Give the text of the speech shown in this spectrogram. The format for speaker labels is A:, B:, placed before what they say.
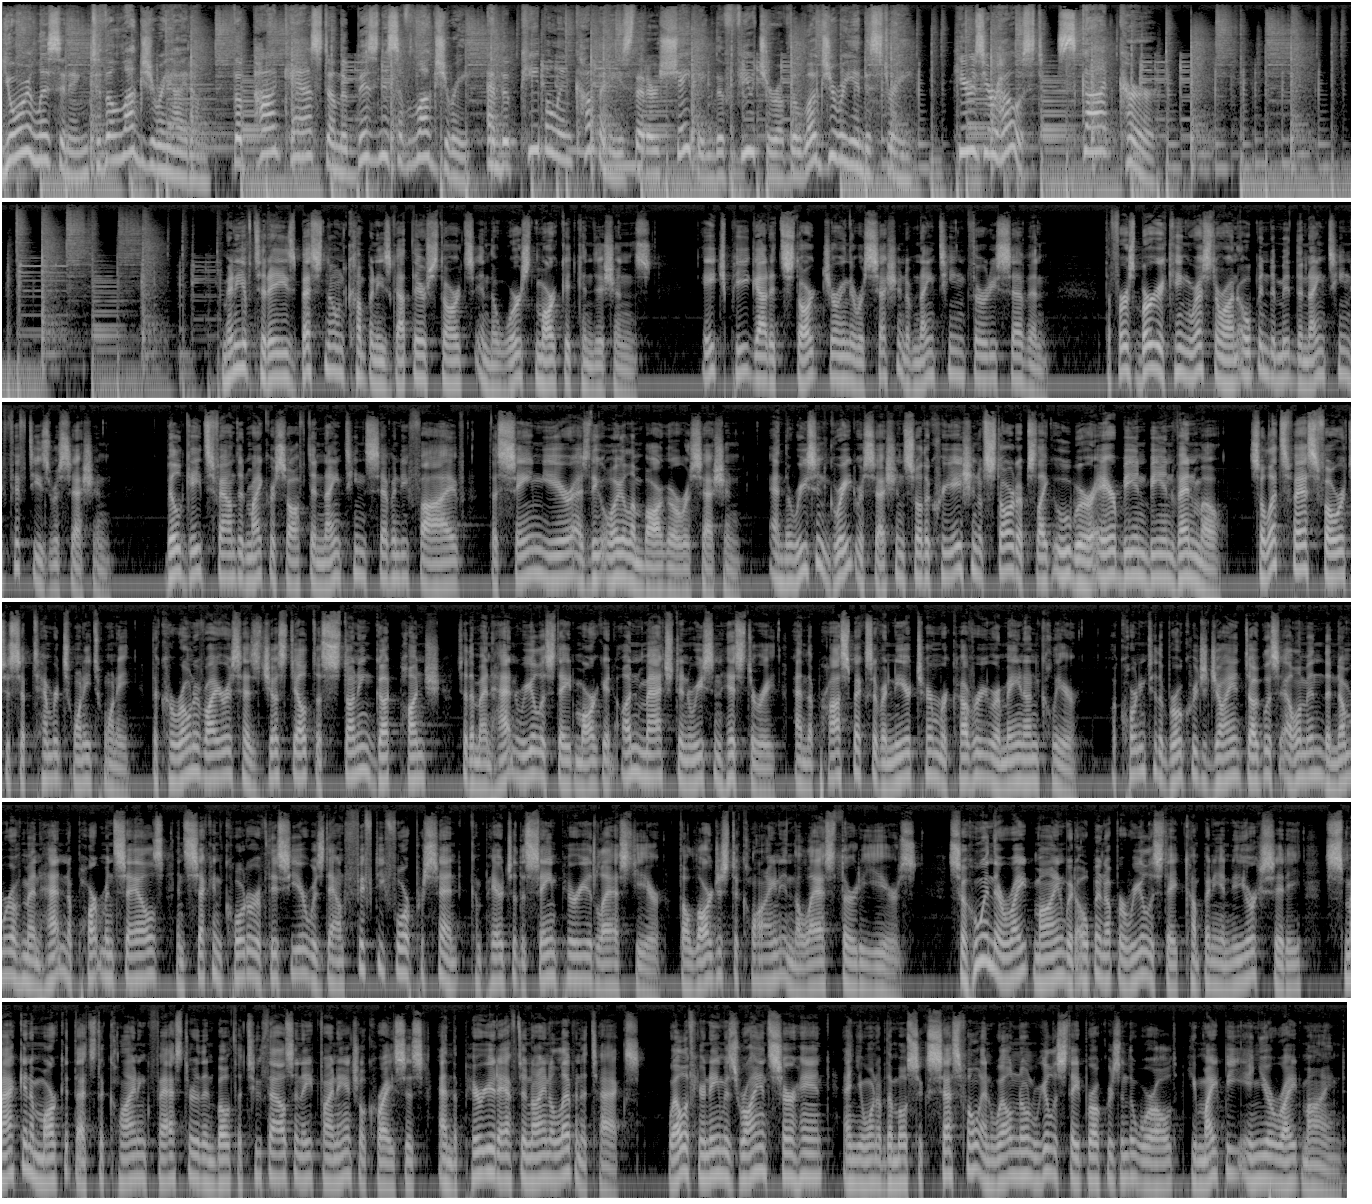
A: You're listening to The Luxury Item, the podcast on the business of luxury and the people and companies that are shaping the future of the luxury industry. Here's your host, Scott Kerr.
B: Many of today's best known companies got their starts in the worst market conditions. HP got its start during the recession of 1937. The first Burger King restaurant opened amid the 1950s recession. Bill Gates founded Microsoft in 1975, the same year as the oil embargo recession. And the recent Great Recession saw the creation of startups like Uber, Airbnb, and Venmo. So let's fast forward to September 2020. The coronavirus has just dealt a stunning gut punch to the Manhattan real estate market unmatched in recent history, and the prospects of a near term recovery remain unclear. According to the brokerage giant Douglas Elliman, the number of Manhattan apartment sales in second quarter of this year was down 54% compared to the same period last year, the largest decline in the last 30 years. So who in their right mind would open up a real estate company in New York City, smack in a market that's declining faster than both the 2008 financial crisis and the period after 9/11 attacks? Well, if your name is Ryan Serhant and you're one of the most successful and well-known real estate brokers in the world, you might be in your right mind.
